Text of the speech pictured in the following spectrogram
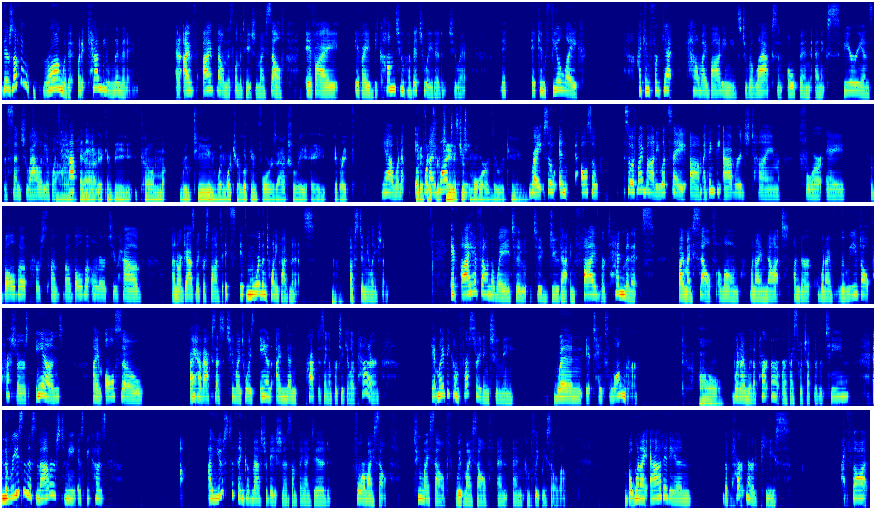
There's nothing wrong with it, but it can be limiting. And I've I've found this limitation myself. If I if I become too habituated to it, it it can feel like I can forget how my body needs to relax and open and experience the sensuality of what's oh yeah, happening. it can become routine when what you're looking for is actually a a break. Yeah, when I But if if I it's want routine, it's just be more of the routine. Right, so and also so if my body let's say, um, I think the average time for a vulva pers a a vulva owner to have an orgasmic response, it's it's more than 25 minutes Mhm. of stimulation. If I have found a way to to do that in 5 or 10 minutes by myself alone when I'm not under when I've relieved all pressures and I'm also I have access to my toys and I'm then practicing a particular pattern, it might become frustrating to me when it takes longer Oh. when I'm with a partner or if I switch up the routine. And the reason this matters to me is because I, I used to think of masturbation as something I did for myself, to myself, with myself, and and completely solo. But when I added in the partnered piece, I thought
